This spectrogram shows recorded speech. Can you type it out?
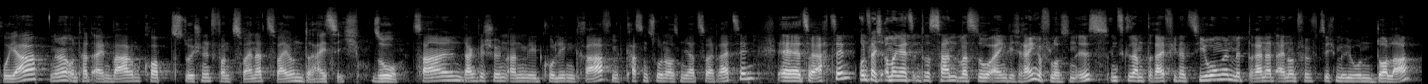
pro Jahr ne, und hat einen Warenkorbsdurchschnitt von 232. So, Zahlen, Dankeschön an den Kollegen Graf mit Kassenzone aus dem Jahr 2013, äh, 2018. Und vielleicht auch mal ganz interessant, was so eigentlich reingeflossen ist. Insgesamt drei Finanzierungen mit 351 Millionen Dollar.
